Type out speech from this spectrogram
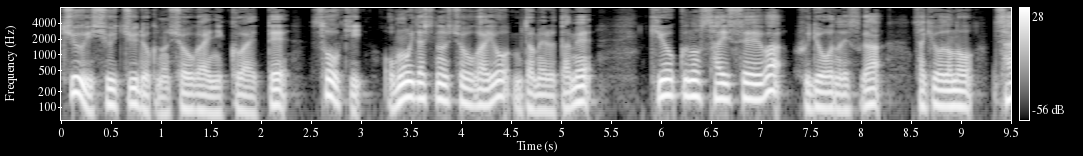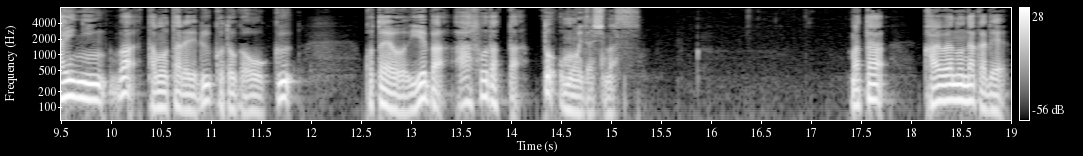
注意集中力の障害に加えて早期思い出しの障害を認めるため、記憶の再生は不良ですが、先ほどの再認は保たれることが多く、答えを言えば、ああ、そうだったと思い出します。また、会話の中で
